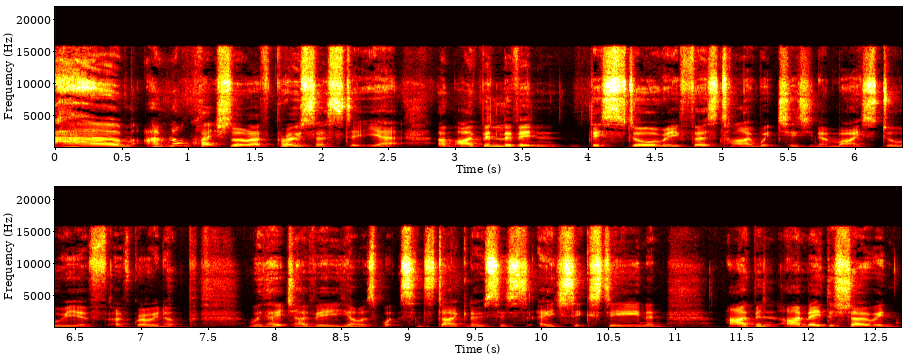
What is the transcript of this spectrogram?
Um, I'm not quite sure I've processed it yet. Um, I've been living this story first time, which is you know my story of, of growing up with HIV. You know, what, since diagnosis age 16, and I've been I made the show in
